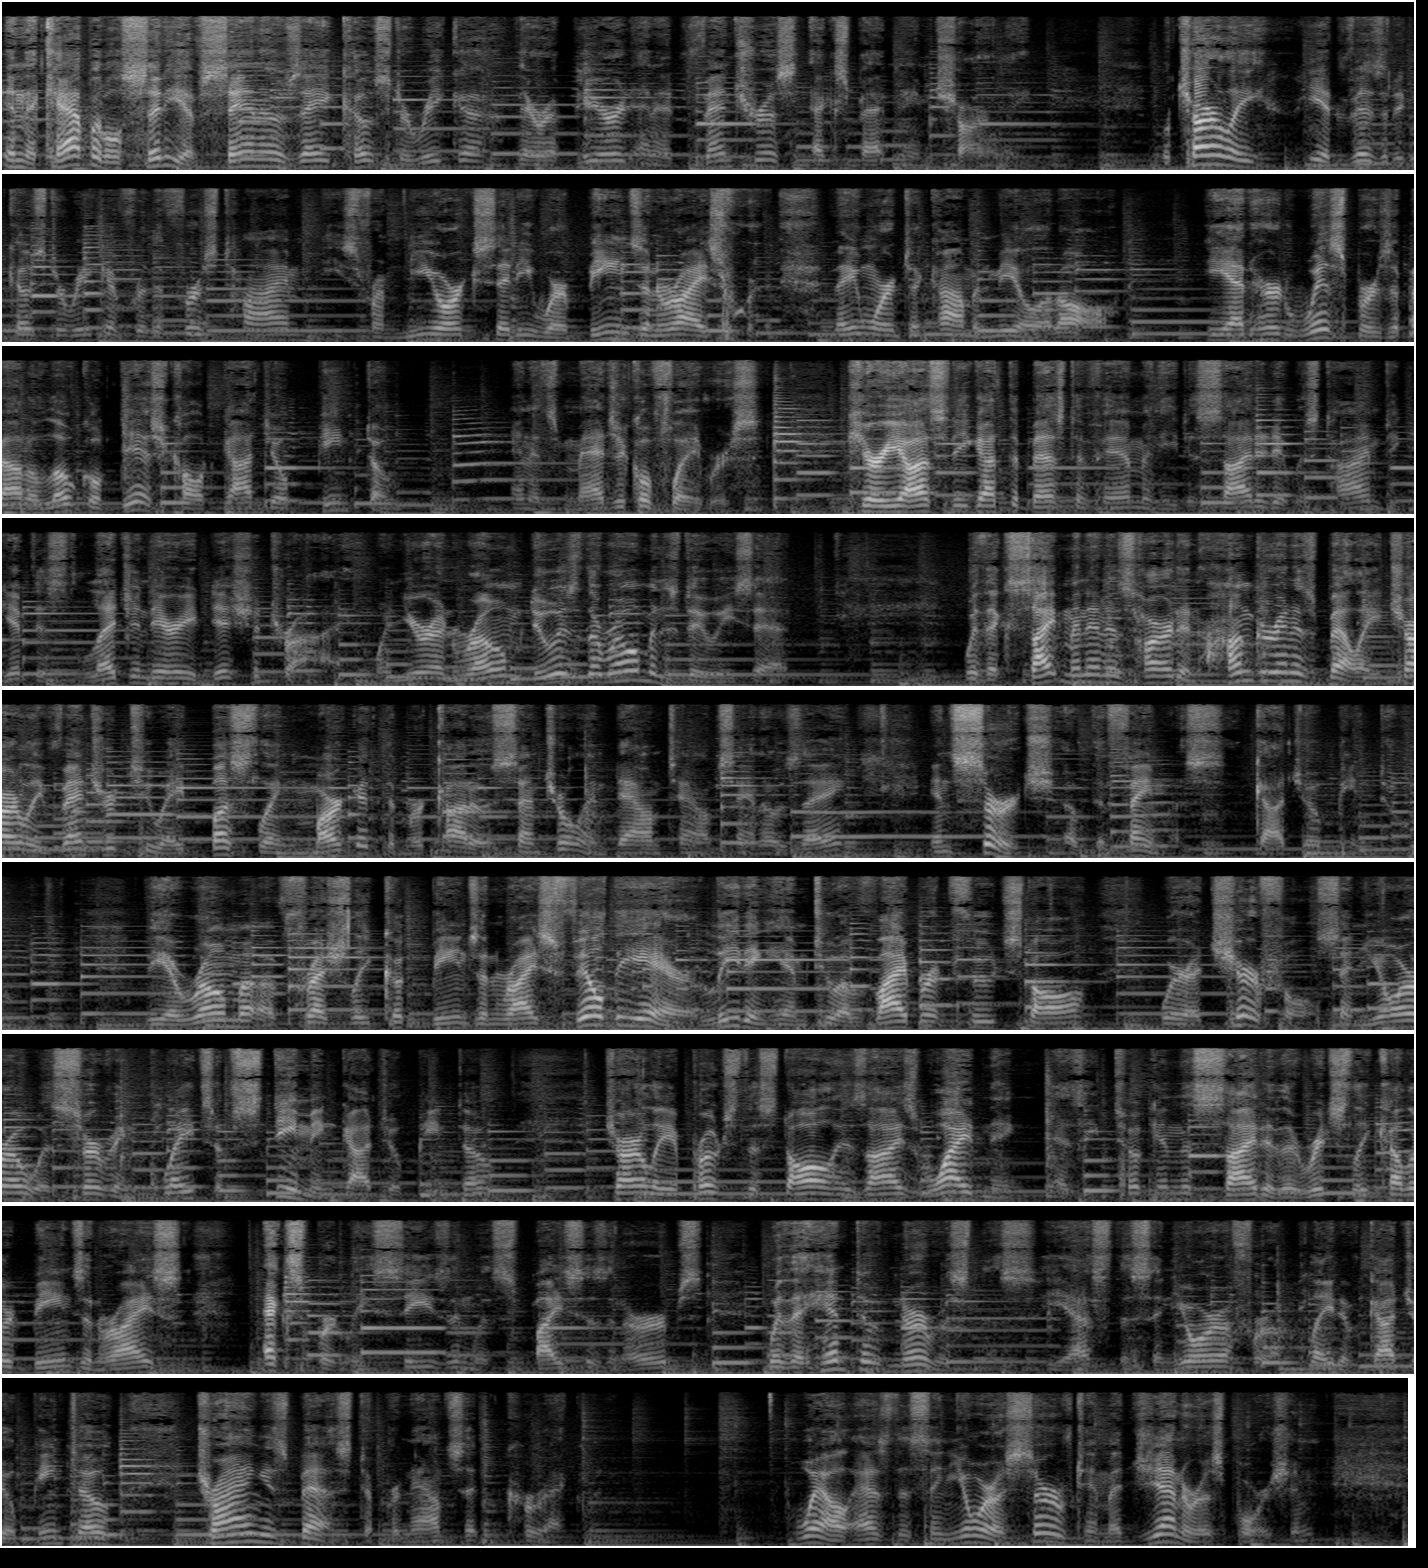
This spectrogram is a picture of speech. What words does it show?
In the capital city of San Jose, Costa Rica, there appeared an adventurous expat named Charlie. Well, Charlie, he had visited Costa Rica for the first time. He's from New York City, where beans and rice were, they weren't a common meal at all. He had heard whispers about a local dish called gallo pinto and its magical flavors. Curiosity got the best of him, and he decided it was time to give this legendary dish a try. When you're in Rome, do as the Romans do, he said. With excitement in his heart and hunger in his belly, Charlie ventured to a bustling market, the Mercado Central in downtown San Jose, in search of the famous Gallo Pinto. The aroma of freshly cooked beans and rice filled the air, leading him to a vibrant food stall where a cheerful senora was serving plates of steaming gallo pinto. Charlie approached the stall, his eyes widening as he took in the sight of the richly colored beans and rice, expertly seasoned with spices and herbs. With a hint of nervousness, he asked the senora for a plate of gallo pinto, trying his best to pronounce it correctly. Well, as the senora served him a generous portion,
